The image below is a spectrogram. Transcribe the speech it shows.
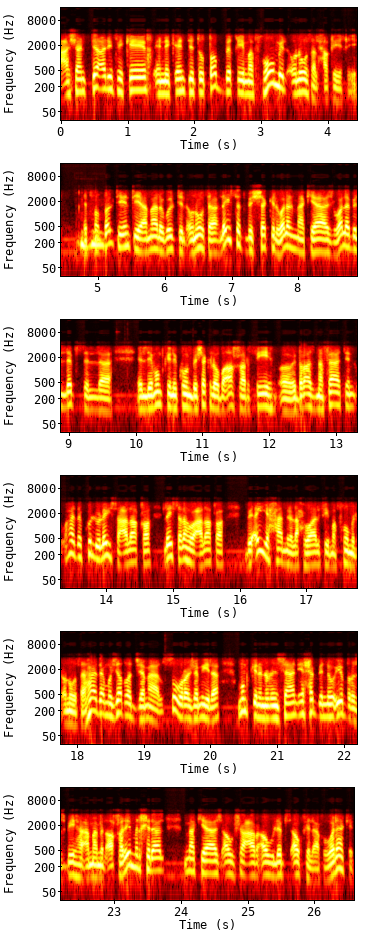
عشان تعرفي كيف أنك أنت تطبقي مفهوم الأنوثة الحقيقي. تفضلتي انت يا أمال وقلتي الأنوثة ليست بالشكل ولا المكياج ولا باللبس اللي ممكن يكون بشكل أو بآخر فيه إبراز مفاتن. وهذا كله ليس علاقة ليس له علاقة بأي حال من الأحوال في مفهوم الأنوثة، هذا مجرد جمال، صورة جميلة ممكن إنه الإنسان يحب إنه يبرز بها أمام الآخرين من خلال مكياج أو شعر أو لبس أو خلافه، ولكن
